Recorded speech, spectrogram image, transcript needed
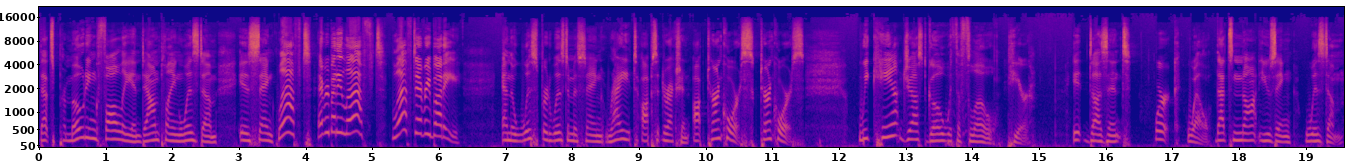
that's promoting folly and downplaying wisdom is saying, left, everybody left, left, everybody. And the whispered wisdom is saying, right, opposite direction, op- turn course, turn course. We can't just go with the flow here. It doesn't work well. That's not using wisdom.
